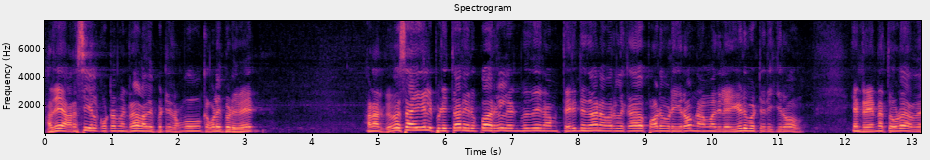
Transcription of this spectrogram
அதே அரசியல் கூட்டம் என்றால் அதை பற்றி ரொம்பவும் கவலைப்படுவேன். ஆனால் விவசாயிகள் இப்படித்தான் இருப்பார்கள் என்பது நாம் தெரிந்துதான் அவர்களுக்காக பாடுபடுகிறோம். நாம் அதில் ஈடுபட்டிருக்கிறோம் என்ற எண்ணத்தோடு அந்த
